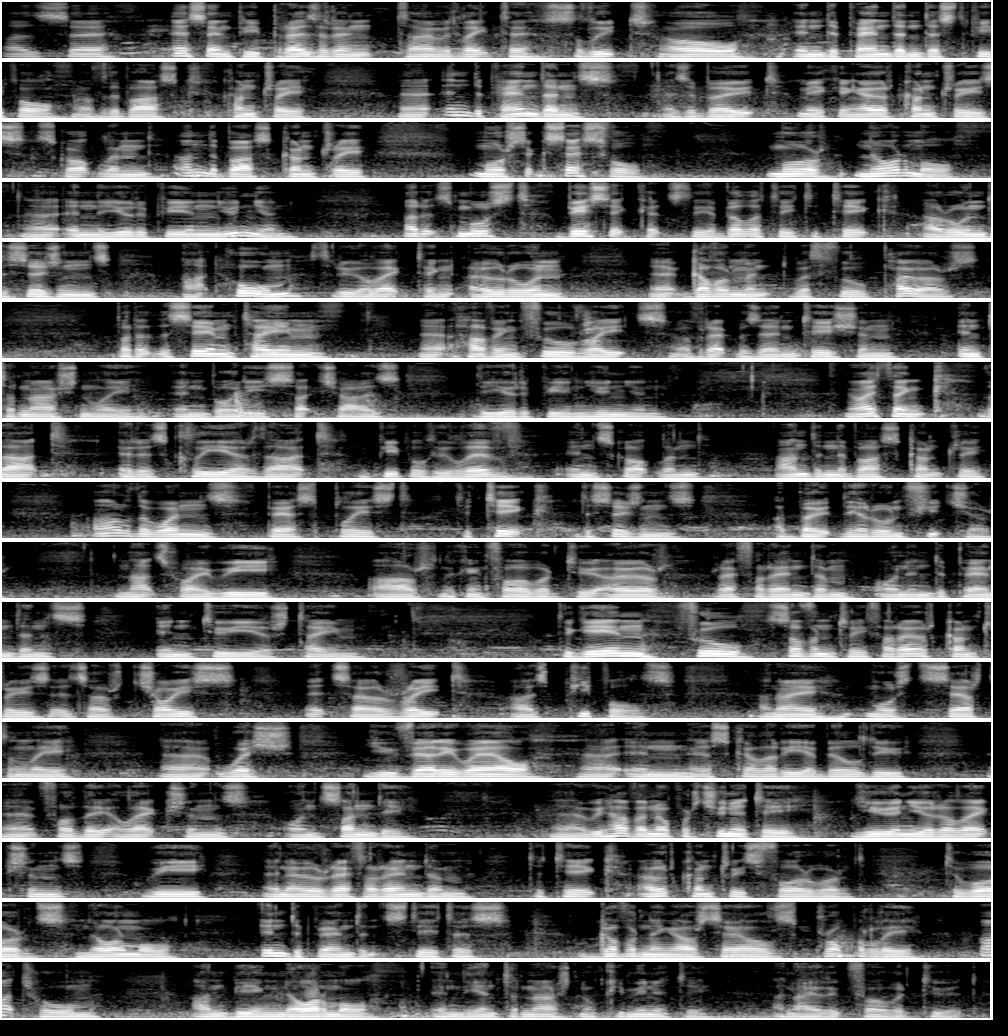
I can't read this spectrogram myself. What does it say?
As uh, SNP President, I would like to salute all independentist people of the Basque country. Uh, independence is about making our countries, Scotland and the Basque country, more successful, more normal uh, in the European Union. At its most basic, it's the ability to take our own decisions at home through electing our own uh, government with full powers, but at the same time, uh, having full rights of representation internationally in bodies such as the European Union. Now, I think that it is clear that the people who live in Scotland and in the Basque Country are the ones best placed to take decisions about their own future. And that's why we are looking forward to our referendum on independence in two years' time. To gain full sovereignty for our countries, it's our choice, it's our right as peoples. And I most certainly uh, wish you very well uh, in Euskal Herria Bildu uh, for the elections on Sunday. Uh, we have an opportunity, you in your elections, we in our referendum, to take our countries forward towards normal, independent status, governing ourselves properly at home and being normal in the international community, and I look forward to it.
